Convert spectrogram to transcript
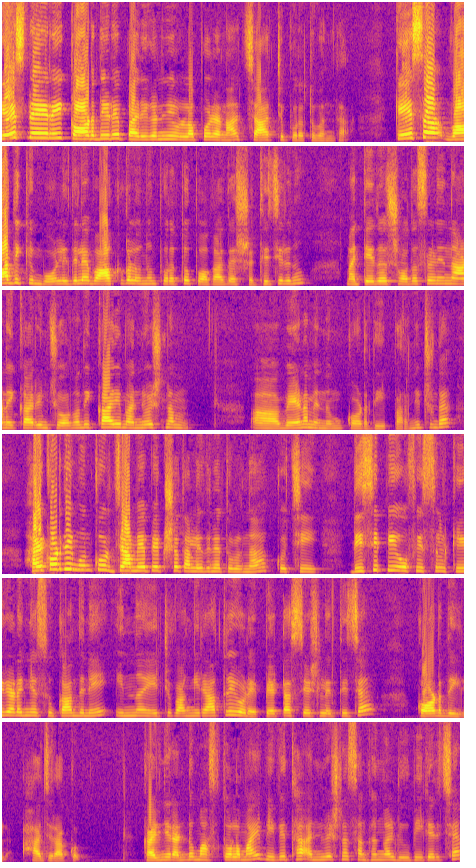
കേസ് ഡയറി കോടതിയുടെ പരിഗണനയുള്ളപ്പോഴാണ് ചാറ്റ് പുറത്തു വന്നത് കേസ് വാദിക്കുമ്പോൾ ഇതിലെ വാക്കുകളൊന്നും പുറത്തു പോകാതെ ശ്രദ്ധിച്ചിരുന്നു. മറ്റേതോ സ്രോതസ്സിൽ നിന്നാണ് ഇക്കാര്യം ചോർന്നത്. ഇക്കാര്യം അന്വേഷണം വേണമെന്നും കോടതി പറഞ്ഞിട്ടുണ്ട്. ഹൈക്കോടതി മുൻകൂർ ജാമ്യാപേക്ഷ തള്ളിയതിനെ തുടർന്ന് കൊച്ചി ഡി സി പി ഓഫീസിൽ കീഴടങ്ങിയ സുകാന്തിനെ ഇന്ന് ഏറ്റുവാങ്ങി രാത്രിയോടെ പേട്ട സ്റ്റേഷനിൽ എത്തിച്ച് കോടതിയിൽ ഹാജരാക്കും. കഴിഞ്ഞ രണ്ടു മാസത്തോളമായി വിവിധ അന്വേഷണ സംഘങ്ങൾ രൂപീകരിച്ച്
